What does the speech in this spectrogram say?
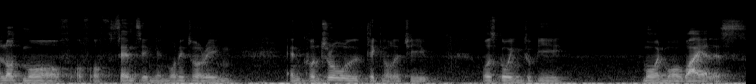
a lot more of, of, of, sensing and monitoring and control technology was going to be more and more wireless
